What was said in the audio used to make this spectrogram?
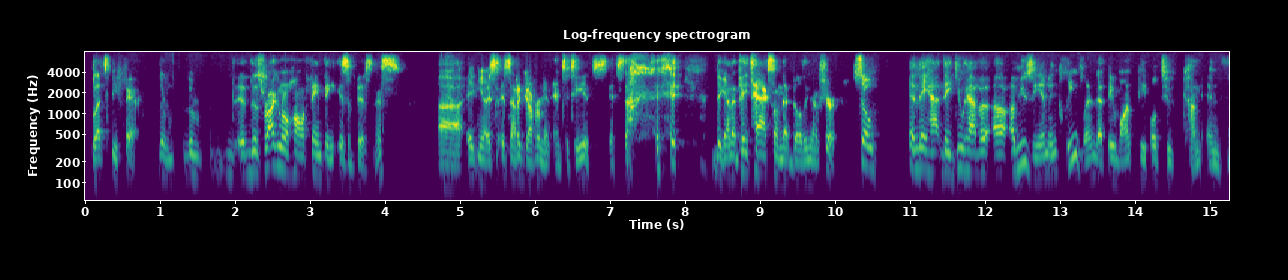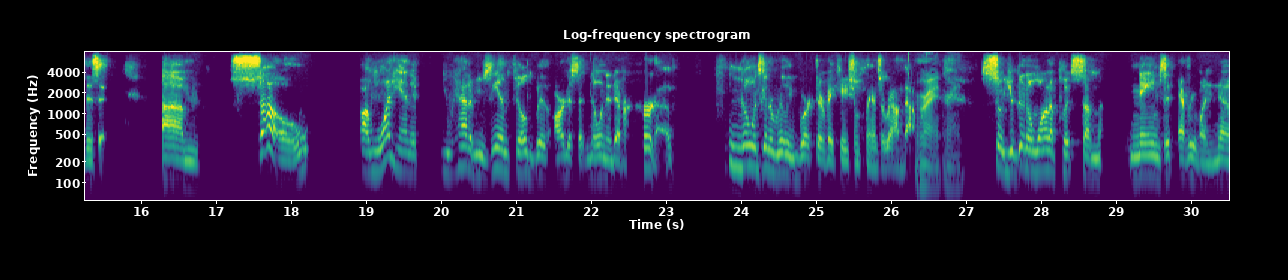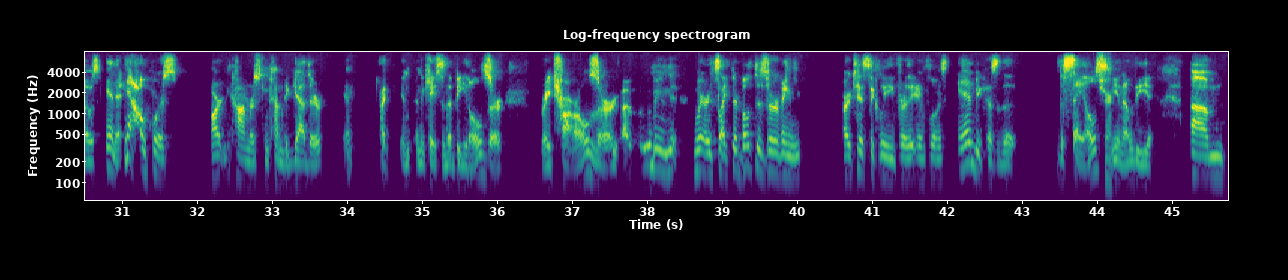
Let's be fair. The, the this Rock and Roll Hall of Fame thing is a business. Uh, it, you know, it's, it's not a government entity. It's it's not. they got to pay tax on that building, I'm sure. So, and they have they do have a, a, museum in Cleveland that they want people to come and visit. Um, so, on one hand, if you had a museum filled with artists that no one had ever heard of, no one's going to really work their vacation plans around that. one. Right, right. So you're going to want to put some names that everyone knows in it. Now, of course, art and commerce can come together, in, like in, in the case of the Beatles or Ray Charles, or uh, I mean, where it's like they're both deserving artistically for the influence and because of the the sales. Sure. You know the. Um,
